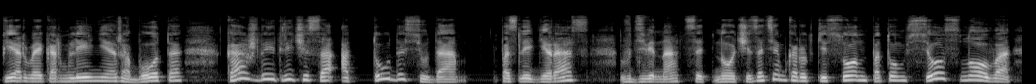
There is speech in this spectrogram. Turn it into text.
первое кормление, работа. Каждые три часа оттуда сюда. Последний раз в двенадцать ночи, затем короткий сон, потом все снова —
